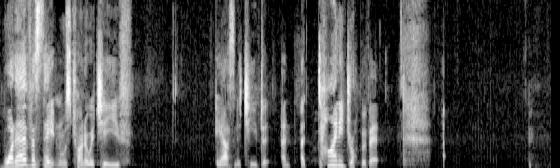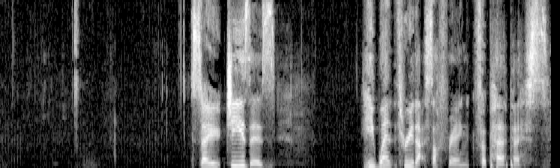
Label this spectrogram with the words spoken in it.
Whatever Satan was trying to achieve, he hasn't achieved it, a, a tiny drop of it. So, Jesus he went through that suffering for purpose.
